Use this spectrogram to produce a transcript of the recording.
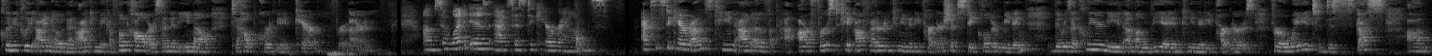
clinically, I know that I can make a phone call or send an email to help coordinate care for a veteran. Um, so, what is access to care rounds? Access to Care rounds came out of our first kickoff veteran community partnership stakeholder meeting. There was a clear need among VA and community partners for a way to discuss um,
